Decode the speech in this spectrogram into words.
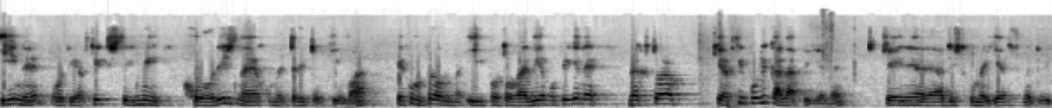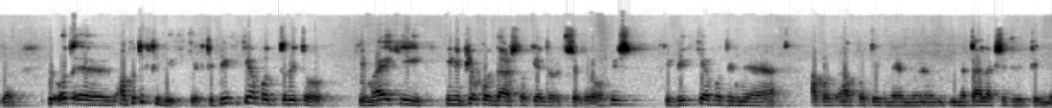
είναι ότι αυτή τη στιγμή χωρίς να έχουμε τρίτο κύμα έχουμε πρόβλημα. Η Πορτογαλία που πήγαινε μέχρι τώρα και αυτή πολύ καλά πήγαινε και είναι αντίστοιχο μεγέθους με τη δική ε, από τι χτυπήθηκε; Χτυπήθηκε από το τρίτο κύμα, έχει, είναι πιο κοντά στο κέντρο της Ευρώπης, χτυπήθηκε από την, ε, από, από την ε, μετάλλαξη την, την,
